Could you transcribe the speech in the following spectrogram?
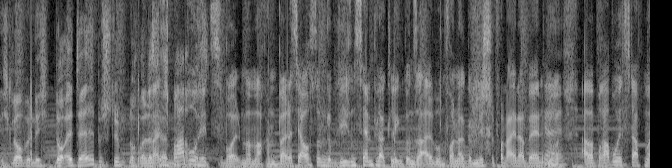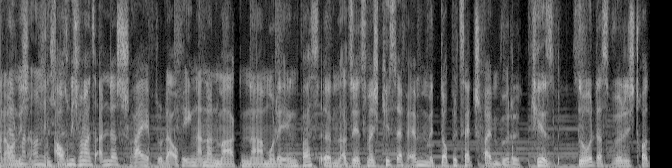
ich glaube nicht. Doch, Adele bestimmt noch, weil das Weiß ja ich. Bravo-Hits wollten wir machen, weil das ja auch so ein, wie ein Sampler klingt, unser Album, von einer Gemische von einer Band Geil. nur. Aber Bravo-Hits darf man, Darf auch, man nicht. auch nicht, Auch ne? nicht, wenn man es anders schreibt oder auch irgendeinen anderen Markennamen oder irgendwas. Ähm, also jetzt zum Beispiel Kiss FM mit Doppel-Z schreiben würde. Kiss. So, das würde ich trot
